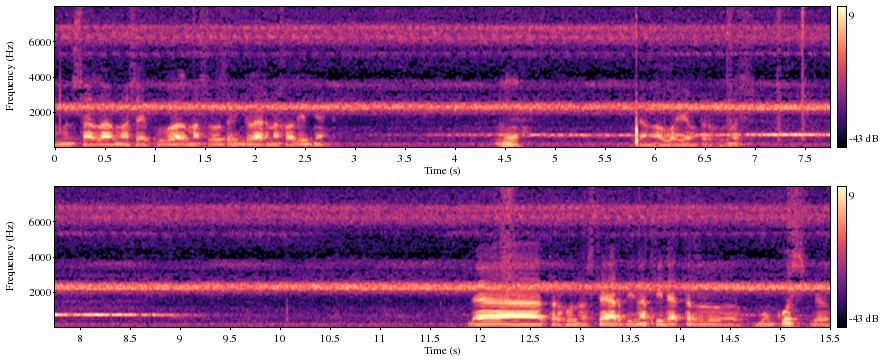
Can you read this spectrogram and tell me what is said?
namun salama saya puluh al maslul teh gelarna Khalidnya. Iya. dan Allah yang terhunus dan terhunus teh artinya tidak terbungkus gitu.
